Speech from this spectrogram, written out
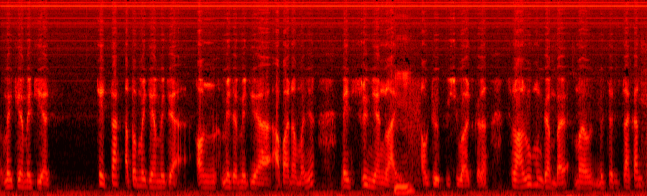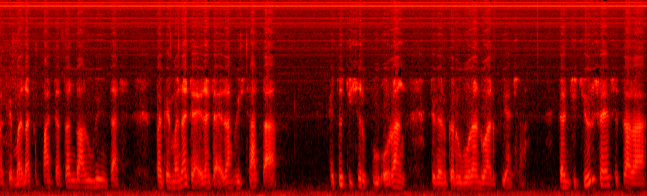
media-media cetak atau media-media on media-media apa namanya mainstream yang lain hmm. audiovisual segala selalu menggambar menceritakan bagaimana kepadatan lalu lintas bagaimana daerah-daerah wisata itu diserbu orang dengan kerumunan luar biasa dan jujur saya secara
